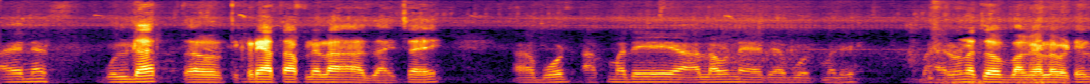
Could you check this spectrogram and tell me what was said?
आय एन एस गुलदार. तर तिकडे आता आपल्याला जायचं आहे. बोट आतमध्ये अलाउड नाही आहे त्या बोटमध्ये. बाहेरूनच बघायला भेटेल.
